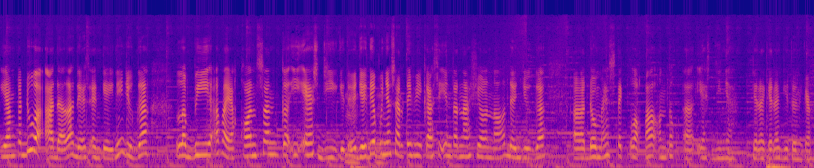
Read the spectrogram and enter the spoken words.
yang kedua adalah DSNG ini juga lebih apa ya concern ke ESG gitu ya. Hmm. Jadi dia hmm. punya sertifikasi internasional dan juga uh, domestik lokal untuk uh, ESG-nya. Kira-kira gitu nih Kev.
